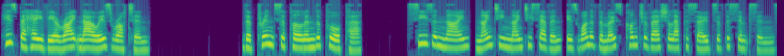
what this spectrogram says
His behavior right now is rotten. The Principal and the Pauper, Season 9, 1997 is one of the most controversial episodes of The Simpsons.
